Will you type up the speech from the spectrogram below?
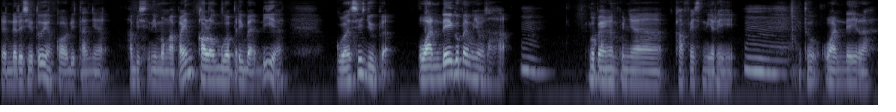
dan dari situ yang kalau ditanya habis ini mau ngapain, kalau gue pribadi ya, gue sih juga one day gue pengen punya usaha, Hmm. gue pengen punya cafe sendiri, Hmm. itu one day lah.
